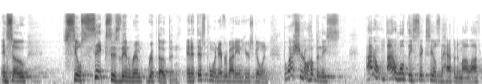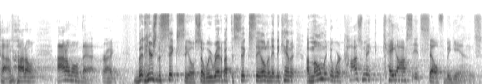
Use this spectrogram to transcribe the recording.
And so, seal six is then rim, ripped open. And at this point, everybody in here is going, But I sure don't hope in these, I don't, I don't want these six seals to happen in my lifetime. I don't. I don't want that, right? But here's the sixth seal. So we read about the sixth seal, and it became a, moment to where cosmic chaos itself begins.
